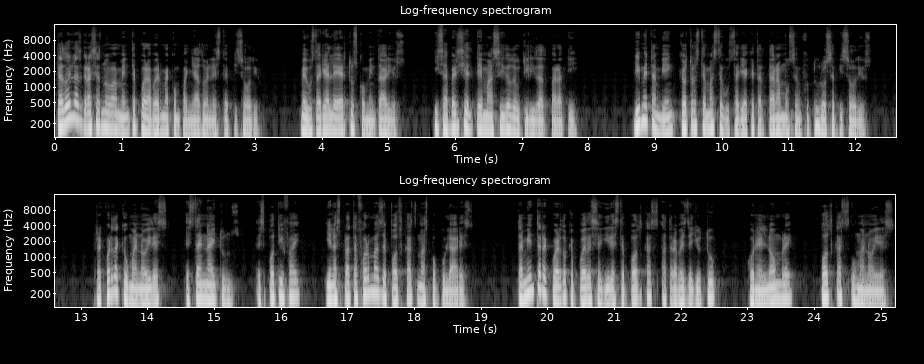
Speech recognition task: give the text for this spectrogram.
Te doy las gracias nuevamente por haberme acompañado en este episodio. Me gustaría leer tus comentarios y saber si el tema ha sido de utilidad para ti. Dime también qué otros temas te gustaría que tratáramos en futuros episodios. Recuerda que Humanoides está en iTunes, Spotify y en las plataformas de podcast más populares. También te recuerdo que puedes seguir este podcast a través de YouTube con el nombre Podcast Humanoides.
